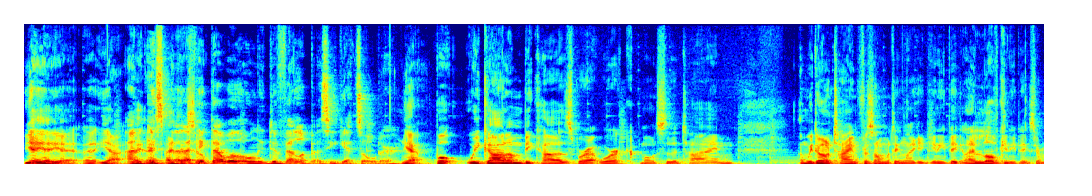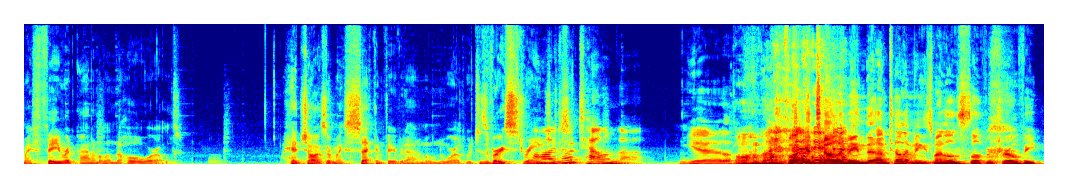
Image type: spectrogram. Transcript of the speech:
Yeah, yeah, yeah, uh, yeah. I, And I, I I, think I so. think that will only develop as he gets older. Yeah, but we got him because we're at work most of the time, and we don't have time for something like a guinea pig. And I love guinea pigs; they're my favorite animal in the whole world. Hedgehogs are my second favorite animal in the world, which is a very strange. Oh, decision. don't tell him that. Yeah, that'll Oh, I'm, I'm fucking telling him that I'm telling him he's my little silver trophy.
